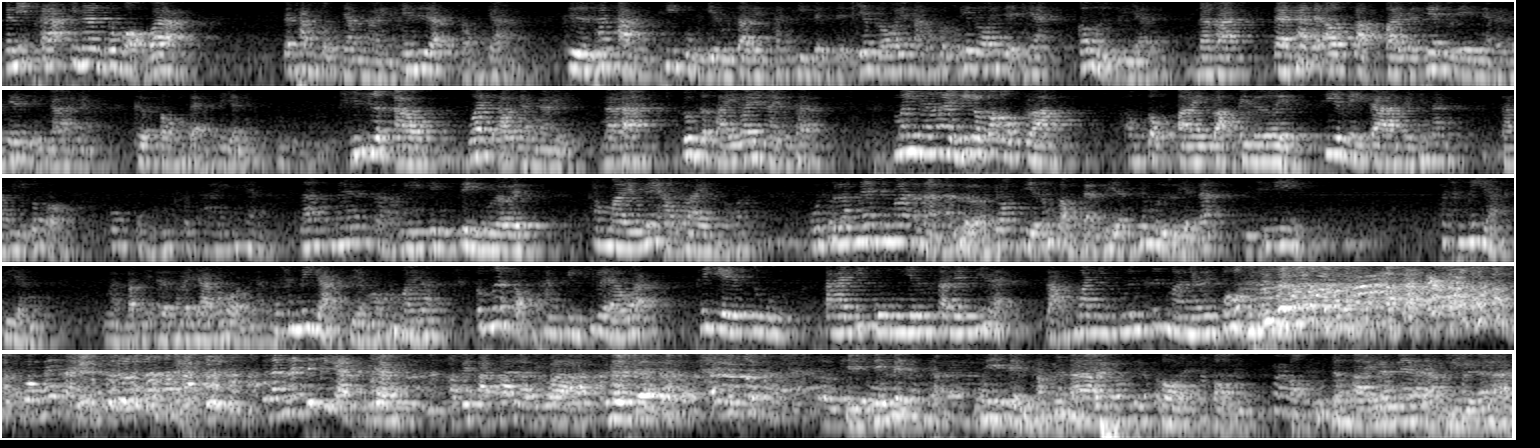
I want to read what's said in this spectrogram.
ตอนนี้พระที่นั่นก็บอกว่า จะทำศพยังไงให้เลือกสองอย่าง คือถ้าทำที่กรุงเยรูซาเล็มทันทีเบ็ดเสร็จเรียบร้อยฟังคนเรียบร้อยเสร็จเนี่ยก็หมื่นเหรียญนะคะ แต่ถ้าจะเอากลับไปประเทศตัวเองเนี่ยไปประเทศอเมริกาเนี่ยเกือบสองแสนเหรียญให้เลือกเอาว่าจะเอาอยัางไงนะคะ ลูกสะใภ้ว่ายังไงทุกท่านไม่ได้นี่เราต้องเอากลับ เอาศพไปกลับไปเลย ที่อเมริกาไปที่นั่นสามีก็บอกโอ้โหลูกสะใภ้เนี่ยรักแม่สามีจริง ๆเลยทำไมไม่เอาไปบอกว่าโอ้เธอรักแม่ฉันมากขนาดนั้นเหรอยอมเสียตั้งสองแสนเหรียญแค่หมื่นเหรียญน่ะ อยู่ที่นี่ เพราะฉันไม่อยากเสี่ยงมาสามีเออภรรยาก็บอกอย่างนั้นเพราะฉันไม่อยากเสี่ยงหรอกทำไมล่ะ ก็เมื่อสองพันปีที่แล้วอะ พระเยซูตายที่กรุงเยรูซาเล็มนี่แหละสามวันยังฟื้นขึ้นมาเลยบอกแม่สามีฟื้นดังนั้นฉันไม่อยากเสี่ยง เอาไปฝากบ้านเราดีกว่า โอเค นี่เป็น นี่เป็นธรรมชาติของของของลูกสะใภ้และแม่สามีนะคะ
